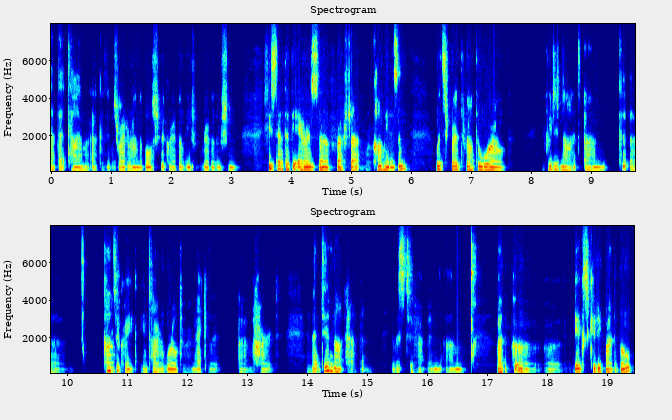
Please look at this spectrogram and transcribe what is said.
at that time, because uh, it was right around the Bolshevik Revolution, she said that the errors of Russia or communism would spread throughout the world if we did not um, uh, consecrate the entire world to her Immaculate um, Heart. And that did not happen. It was to happen um, by the uh, uh, executed by the Pope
